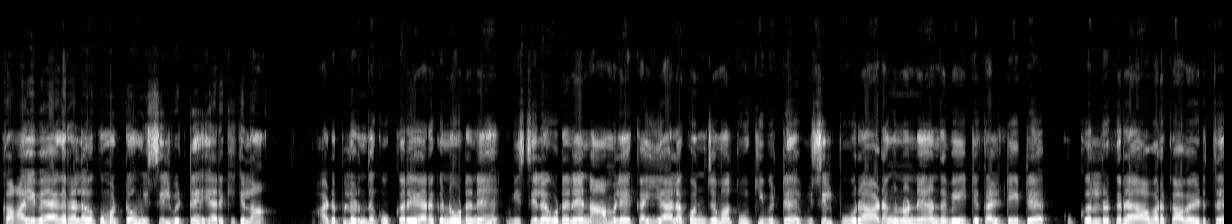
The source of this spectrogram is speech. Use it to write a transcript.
காய் வேகிற அளவுக்கு மட்டும் விசில் விட்டு இறக்கிக்கலாம். அடுப்புலேருந்து குக்கரை இறக்குன உடனே விசிலை உடனே நாமளே கையால் கொஞ்சமாக தூக்கி விட்டு விசில் பூரா அடங்கினோடனே அந்த வெயிட்டை கழட்டிட்டு குக்கரில் இருக்கிற அவரைக்காவை எடுத்து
